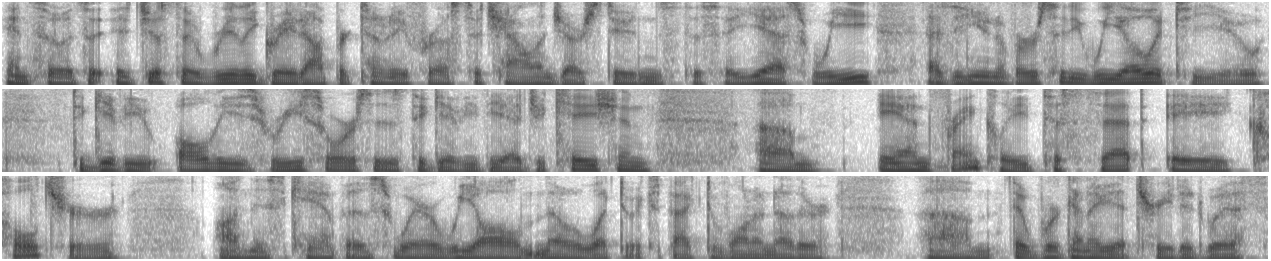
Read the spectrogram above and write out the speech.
And so it's, a, it's just a really great opportunity for us to challenge our students to say, yes, we as a university, we owe it to you to give you all these resources, to give you the education, um, and frankly, to set a culture on this campus where we all know what to expect of one another, um, that we're going to get treated with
